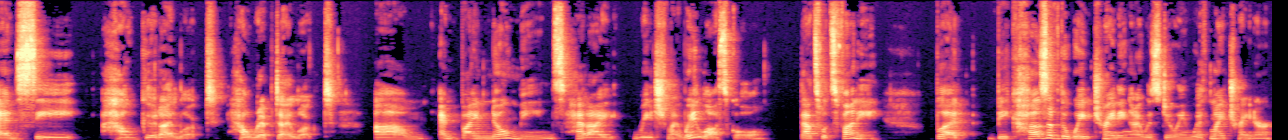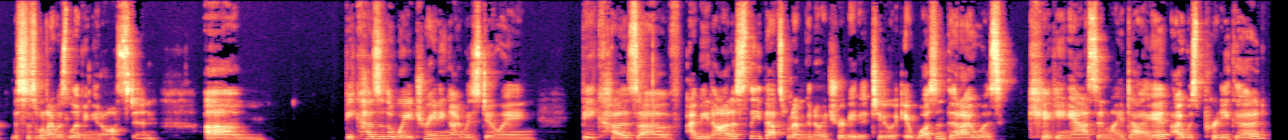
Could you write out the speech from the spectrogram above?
and see how good I looked, how ripped I looked. Um, and by no means had I reached my weight loss goal. That's what's funny but because of the weight training I was doing with my trainer, this is when I was living in Austin, um, because of the weight training I was doing, because of, I mean, honestly, that's what I'm going to attribute it to. It wasn't that I was kicking ass in my diet, I was pretty good.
